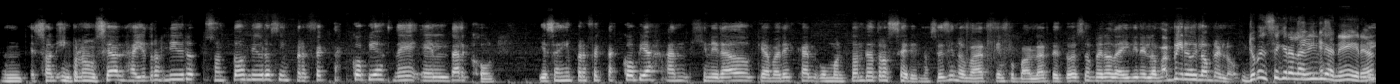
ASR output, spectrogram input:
mm, son impronunciables, hay otros libros, son todos libros imperfectas copias de el Darkhold. Y esas imperfectas copias han generado que aparezcan un montón de otros seres. No sé si nos va a dar tiempo para hablar de todo eso, pero de ahí vienen los vampiros y los hombres lobo. Yo pensé que era la Biblia negra.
